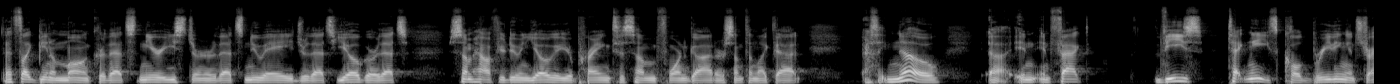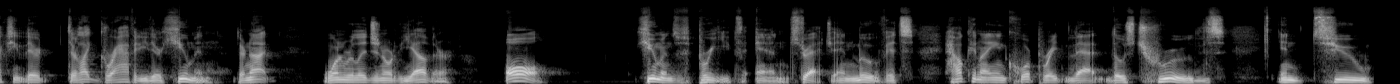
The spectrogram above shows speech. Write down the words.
that's like being a monk or that's near eastern or that's new age or that's yoga or that's somehow if you're doing yoga you're praying to some foreign god or something like that. I say no uh, in in fact these techniques called breathing and stretching they're they're like gravity. They're human. They're not one religion or the other. All humans breathe and stretch and move. It's how can i incorporate that those truths into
